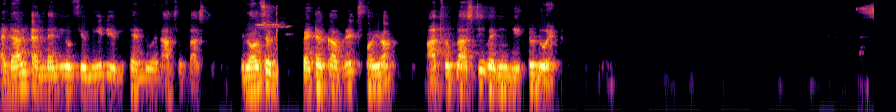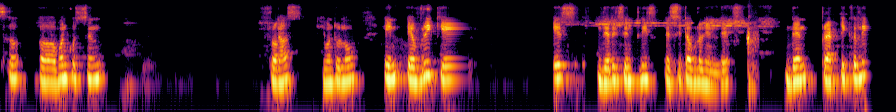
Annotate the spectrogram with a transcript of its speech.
adult and then if you need, you can do an arthroplasty. You'll also get better coverage for your arthroplasty when you need to do it. So uh, one question from us. You want to know in every case there is increased acetabular index, then practically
